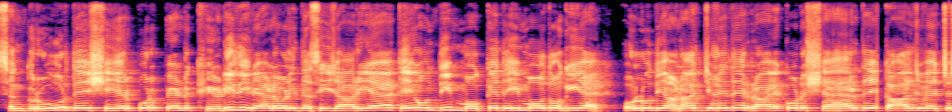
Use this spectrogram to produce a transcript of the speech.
ਸੰਗਰੂਰ ਦੇ ਸ਼ੇਰਪੁਰ ਪਿੰਡ ਖੇੜੀ ਦੀ ਰਹਿਣ ਵਾਲੀ ਦੱਸੀ ਜਾ ਰਹੀ ਹੈ ਤੇ ਉਹਦੀ ਮੌਕੇ ਤੇ ਹੀ ਮੌਤ ਹੋ ਗਈ ਹੈ। ਉਹ ਲੁਧਿਆਣਾ ਜ਼ਿਲ੍ਹੇ ਦੇ ਰਾਏਕੋਟ ਸ਼ਹਿਰ ਦੇ ਕਾਲਜ ਵਿੱਚ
